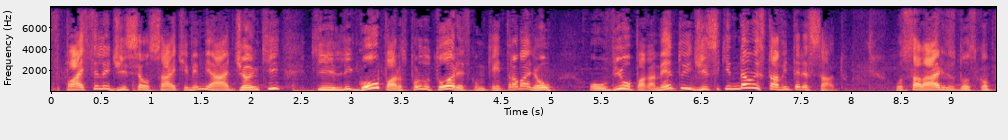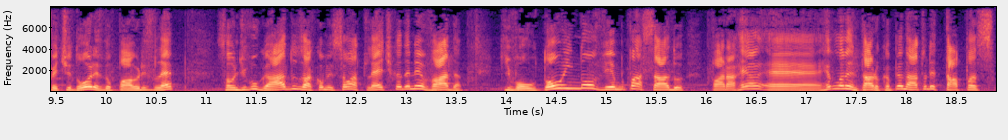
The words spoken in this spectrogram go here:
Spicer disse ao site MMA Junkie que ligou para os produtores com quem trabalhou, ouviu o pagamento e disse que não estava interessado. Os salários dos competidores do Power Slap são divulgados à Comissão Atlética de Nevada, que voltou em novembro passado para é, regulamentar o campeonato de etapas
